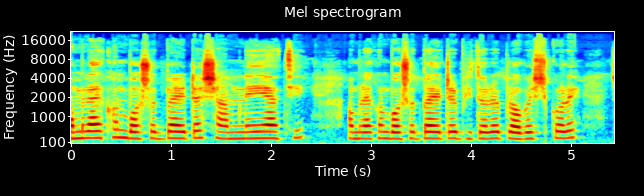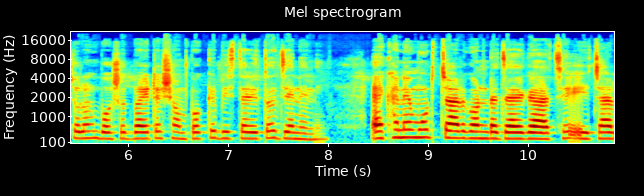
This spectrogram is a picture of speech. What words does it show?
আমরা এখন বসত বাড়িটার সামনেই আছি। আমরা এখন বসত বাড়িটার ভিতরে প্রবেশ করে চলুন বসত বাড়িটার সম্পর্কে বিস্তারিত জেনে নিই। এখানে মোট চার গন্ডা জায়গা আছে। এই চার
